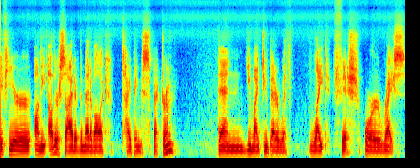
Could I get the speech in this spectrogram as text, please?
if you're on the other side of the metabolic typing spectrum, then you might do better with light fish or rice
